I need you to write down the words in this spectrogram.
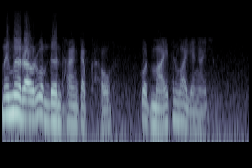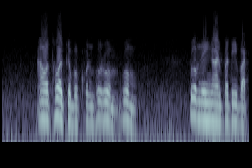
ในเมื่อเราร่วมเดินทางกับเขา กฎหมายท่านว่ายังไง เอาโทษกับบุคคลผู้ร่วมร่วม ร่วมในงานปฏิบัติ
